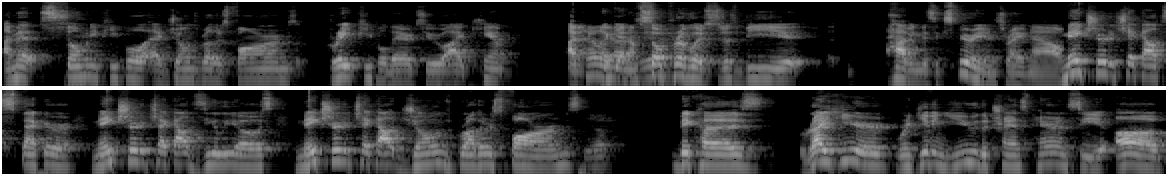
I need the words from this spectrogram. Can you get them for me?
I met so many people at Jones Brothers Farms. Great people there too. I can't. I, again, I'm so privileged to just be having this experience right now. Make sure to check out Spekr. Make sure to check out Zelios. Make sure to check out Jones Brothers Farms Yep. because right here we're giving you the transparency of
